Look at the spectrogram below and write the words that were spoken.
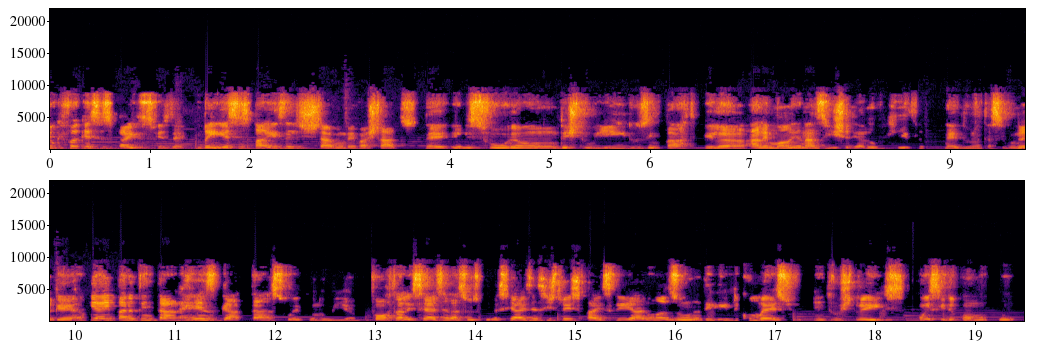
E o que foi que esses países fizeram? Bem, esses países eles estavam devastados, né? eles foram destruídos em parte pela Alemanha nazista de Adolf Hitler né? durante a Segunda Guerra. E aí, para tentar resgatar sua economia, fortalecer as relações comerciais, esses três países criaram uma zona de livre comércio entre os três, conhecida como o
